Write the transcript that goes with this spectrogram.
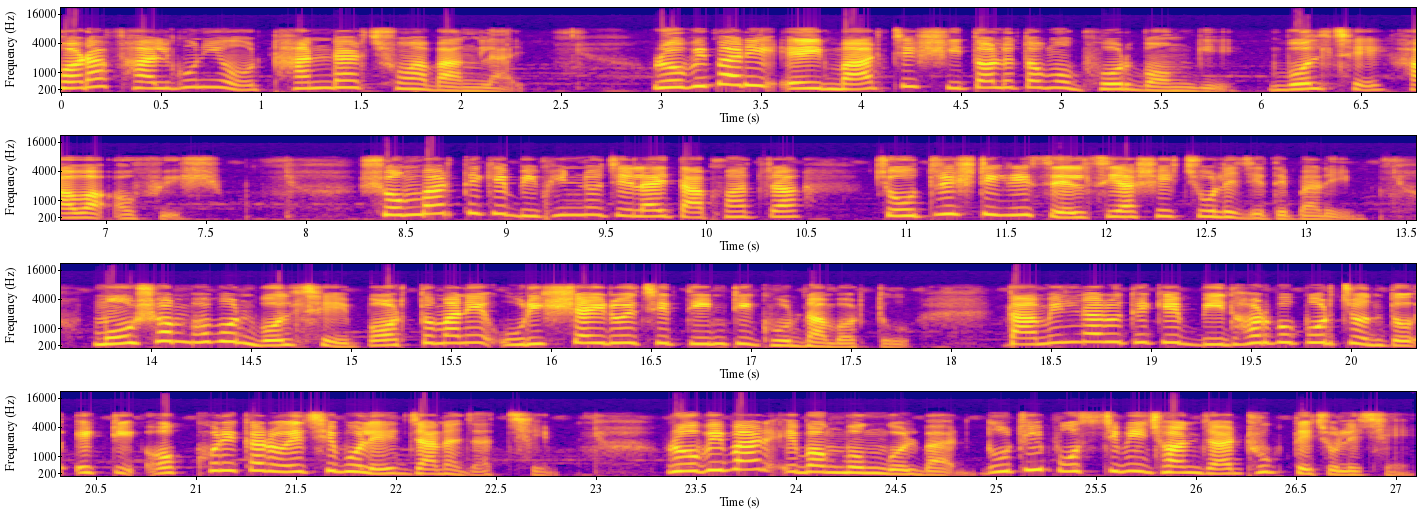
খরা ফাল্গুনীও ঠান্ডার ছোঁয়া বাংলায়। রবিবারই এই মার্চের শীতলতম ভোর বঙ্গে, বলছে হাওয়া অফিস। সোমবার থেকে বিভিন্ন জেলায় তাপমাত্রা চৌত্রিশ ডিগ্রি সেলসিয়াসে চলে যেতে পারে। মৌসম ভবন বলছে, বর্তমানে উড়িষ্যায় রয়েছে তিনটি ঘূর্ণাবর্ত। তামিলনাড়ু থেকে বিদর্ভ পর্যন্ত একটি অক্ষরেখা রয়েছে বলে জানা যাচ্ছে। রবিবার এবং মঙ্গলবার দুটি পশ্চিমী ঝঞ্ঝা ঢুকতে চলেছে।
